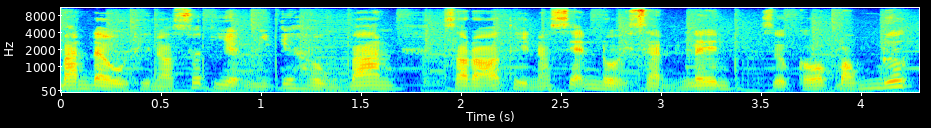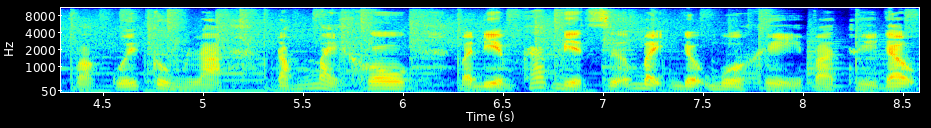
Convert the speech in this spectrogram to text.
ban đầu thì nó xuất hiện những cái hồng ban sau đó thì nó sẽ nổi sẩn lên rồi có bóng nước và cuối cùng là đóng mảy khô. Và điểm khác biệt giữa bệnh đậu mùa khỉ và thủy đậu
